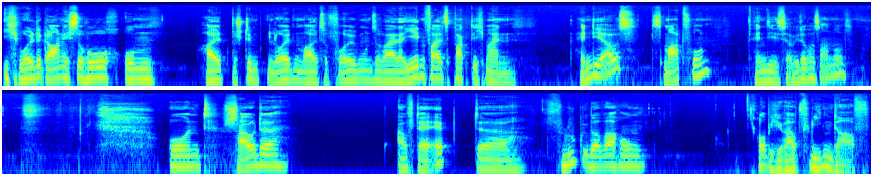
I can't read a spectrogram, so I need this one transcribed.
Ich wollte gar nicht so hoch, um halt bestimmten Leuten mal zu folgen und so weiter. Jedenfalls packte ich mein Handy aus, Smartphone. Handy ist ja wieder was anderes. Und schaute auf der App der Flugüberwachung ob ich überhaupt fliegen darf.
